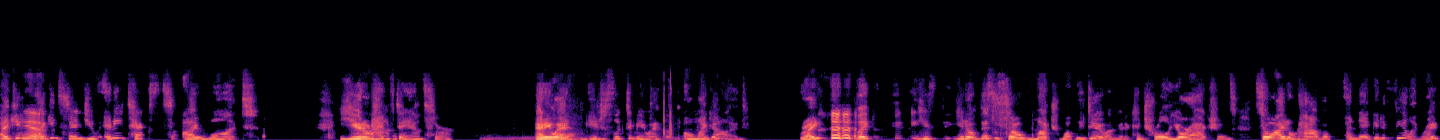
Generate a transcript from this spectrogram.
I can Yeah. I can send you any texts I want. You don't have to answer." Anyway, he just looked at me and went, "Oh my god!" Right? like he's, you know, this is so much what we do. I'm going to control your actions so I don't have a, a negative feeling, right?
